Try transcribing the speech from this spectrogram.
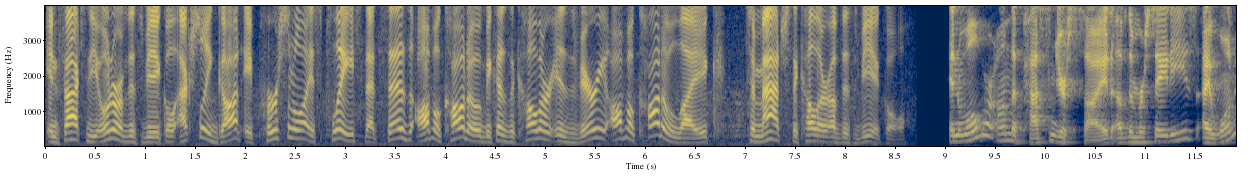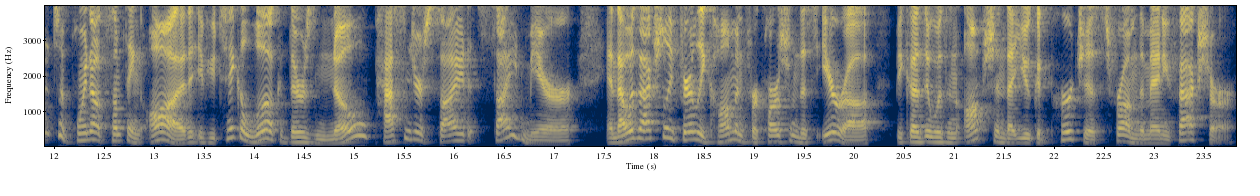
In fact, the owner of this vehicle actually got a personalized plate that says avocado because the color is very avocado-like to match the color of this vehicle. And while we're on the passenger side of the Mercedes, I wanted to point out something odd. If you take a look, there's no passenger side side mirror, and that was actually fairly common for cars from this era because it was an option that you could purchase from the manufacturer.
